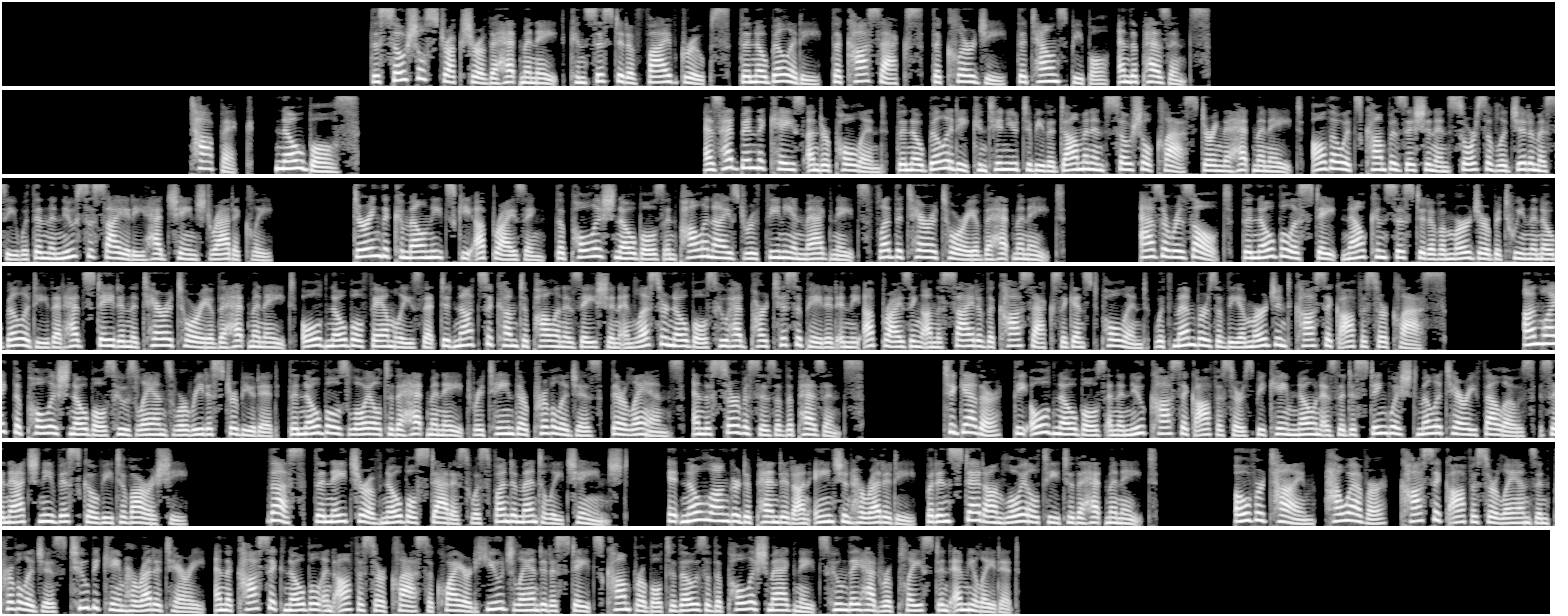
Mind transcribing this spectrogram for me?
The social structure of the hetmanate consisted of five groups, the nobility, the Cossacks, the clergy, the townspeople, and the peasants. Topic. Nobles As had been the case under Poland, the nobility continued to be the dominant social class during the Hetmanate, although its composition and source of legitimacy within the new society had changed radically. During the Khmelnytsky uprising, the Polish nobles and Polonized Ruthenian magnates fled the territory of the Hetmanate. As a result, the noble estate now consisted of a merger between the nobility that had stayed in the territory of the Hetmanate old noble families that did not succumb to Polonization and lesser nobles who had participated in the uprising on the side of the Cossacks against Poland with members of the emergent Cossack officer class. Unlike the Polish nobles whose lands were redistributed, the nobles loyal to the Hetmanate retained their privileges, their lands, and the services of the peasants. Together, the old nobles and the new Cossack officers became known as the Distinguished Military Fellows Znachny Viskovi Tovarishi. Thus, the nature of noble status was fundamentally changed. It no longer depended on ancient heredity, but instead on loyalty to the hetmanate. Over time, however, Cossack officer lands and privileges too became hereditary, and the Cossack noble and officer class acquired huge landed estates comparable to those of the Polish magnates whom they had replaced and emulated.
